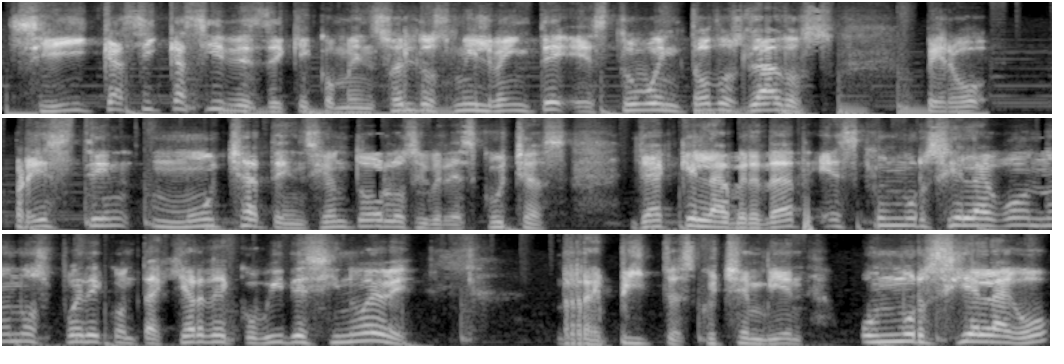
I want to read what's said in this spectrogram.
Sí, casi casi desde que comenzó el 2020 estuvo en todos lados, pero presten mucha atención todos los ciberescuchas, ya que la verdad es que un murciélago no nos puede contagiar de COVID-19. Repito, escuchen bien, un murciélago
